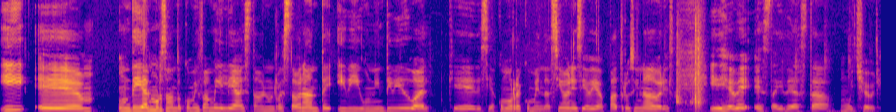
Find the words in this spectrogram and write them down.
Y eh, un día almorzando con mi familia estaba en un restaurante y vi un individual que decía como recomendaciones y había patrocinadores y dije, ve, esta idea está muy chévere.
